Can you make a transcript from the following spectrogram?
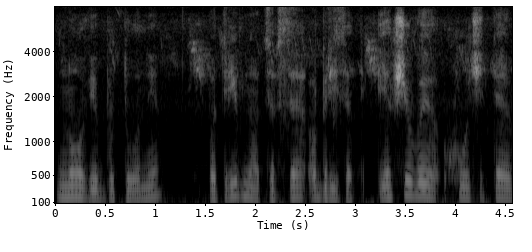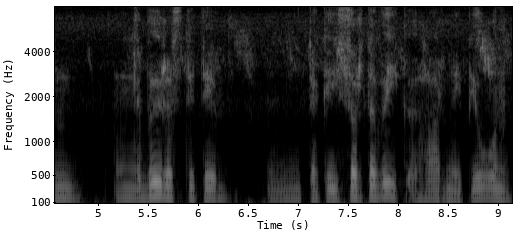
нові бутони, потрібно це все обрізати. Якщо ви хочете виростити такий сортовий гарний піон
